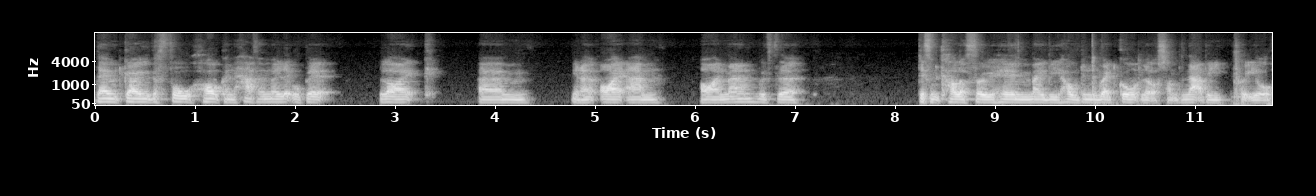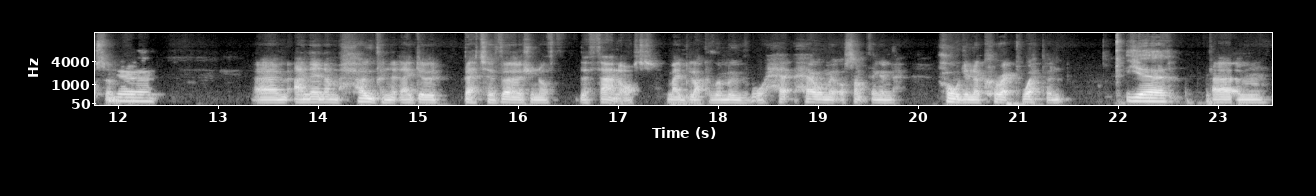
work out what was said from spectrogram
they would go the full hog and have him a little bit like, um, you know, I am Iron Man with the different color through him, maybe holding the red gauntlet or something. That'd be pretty awesome. Yeah. Um, and then I'm hoping that they do a better version of the Thanos, maybe like a removable he- helmet or something, and holding a correct weapon. Yeah. Um,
